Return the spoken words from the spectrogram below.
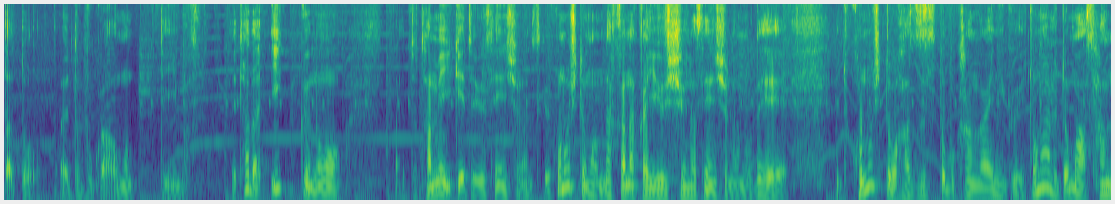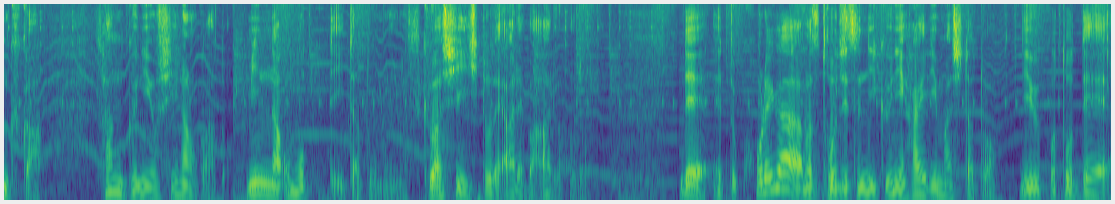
たと,、えっと僕は思っています。ただ1区のえっと、ため池という選手なんですけどこの人もなかなか優秀な選手なので、えっと、この人を外すとも考えにくい。となるとまあ3区か。3区に吉井なのかとみんな思っていたと思います。詳しい人であればあるほど。で、えっと、これがまず当日2区に入りましたということで、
